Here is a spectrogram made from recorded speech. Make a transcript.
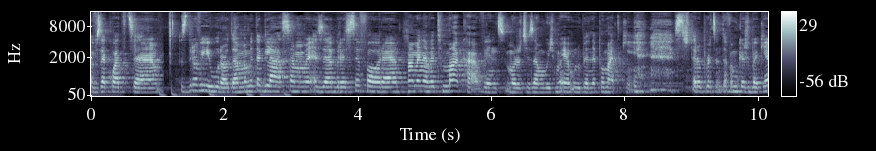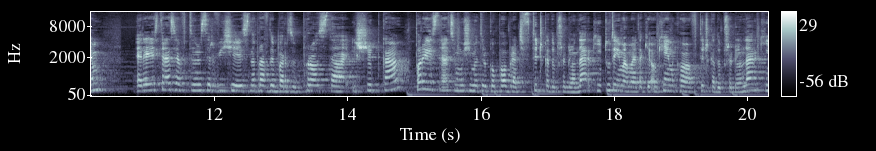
w zakładce zdrowie i uroda. Mamy Douglasa, mamy Ezebrę, Sephora, mamy nawet Maka, więc możecie zamówić moje ulubione pomadki z 4% cashbackiem. Rejestracja w tym serwisie jest naprawdę bardzo prosta i szybka. Po rejestracji musimy tylko pobrać wtyczkę do przeglądarki. Tutaj mamy takie okienko, wtyczka do przeglądarki.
